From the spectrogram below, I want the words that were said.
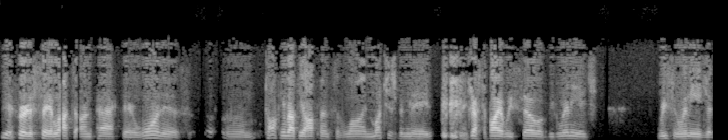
Yeah, fair to say, a lot to unpack there. One is um, talking about the offensive line. Much has been made, justifiably so, of the lineage, recent lineage at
